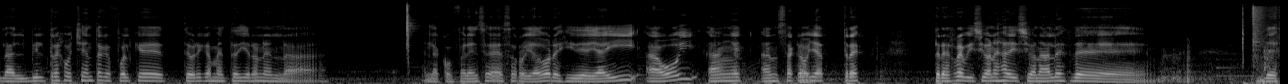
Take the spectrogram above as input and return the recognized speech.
la- el build 380 que fue el que teóricamente dieron en la en la conferencia de desarrolladores y de ahí a hoy han, han sacado ya tres, tres revisiones adicionales de, de,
